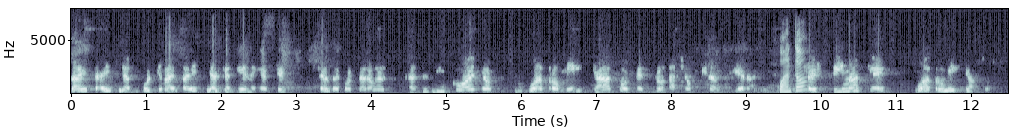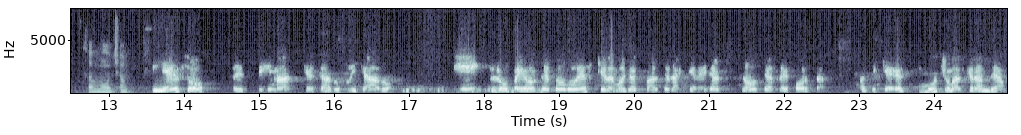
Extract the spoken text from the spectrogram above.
las estadísticas, últimas estadísticas que tienen es que se reportaron hace cinco años 4.000 casos de explotación financiera. ¿Cuánto? Se estima que 4.000 casos. Son muchos. Y eso se estima que se ha duplicado y lo peor de todo es que la mayor parte de las querellas no se reportan. Así que es mucho más grande aún.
